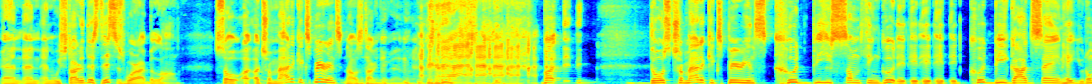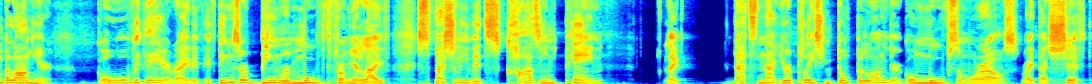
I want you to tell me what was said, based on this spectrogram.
And and and we started this. This is where i belong so a, a traumatic experience no i wasn't talking to you guys but it- it- those traumatic experience could be something good. It, it it it it could be God saying, "Hey, you don't belong here. Go over there." Right? If if things are being removed from your life, especially if it's causing pain, like that's not your place. You don't belong there. Go move somewhere else. Right? That shift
